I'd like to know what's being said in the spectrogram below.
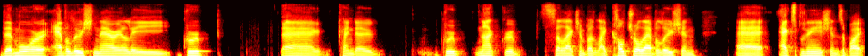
the more evolutionarily group uh, kind of group, not group selection, but like cultural evolution uh, explanations about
